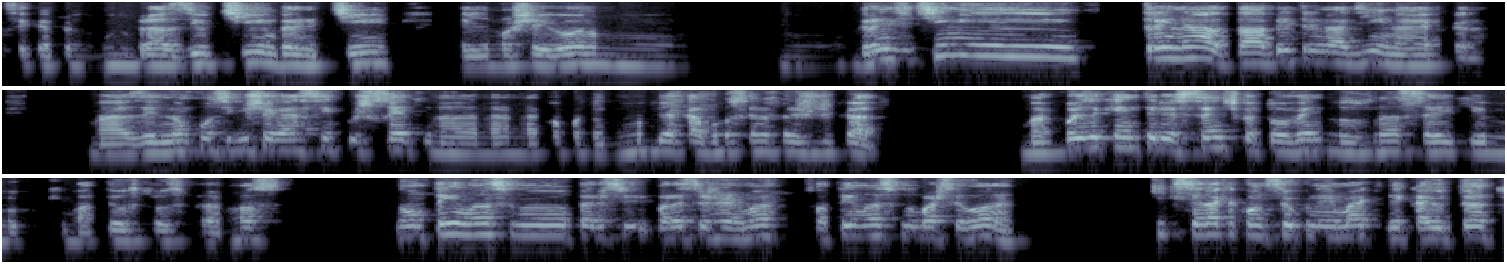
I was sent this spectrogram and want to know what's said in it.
ser campeão do mundo. O Brasil tinha um grande time, ele não chegou num, num grande time treinado, estava bem treinadinho na época, né? mas ele não conseguiu chegar a 100% na, na, na Copa do Mundo e acabou sendo prejudicado. Uma coisa que é interessante que eu estou vendo nos lances aí que o, que o Matheus trouxe para nós, não tem lance no Paris Saint-Germain, só tem lance no Barcelona. O que, que, será que aconteceu com o Neymar que decaiu tanto?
